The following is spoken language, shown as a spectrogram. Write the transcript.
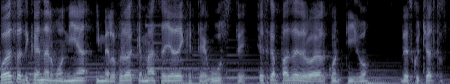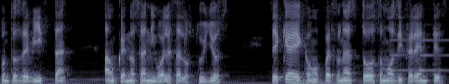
Puedes platicar en armonía y me refiero a que más allá de que te guste, es capaz de dialogar contigo, de escuchar tus puntos de vista, aunque no sean iguales a los tuyos. Sé que como personas todos somos diferentes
